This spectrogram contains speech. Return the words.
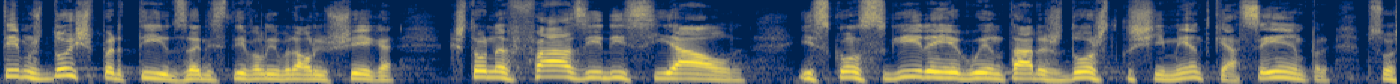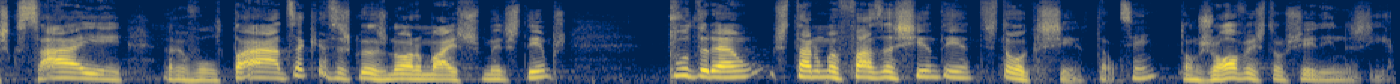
Temos dois partidos, a Iniciativa Liberal e o Chega, que estão na fase inicial e se conseguirem aguentar as dores de crescimento, que há sempre, pessoas que saem revoltadas, aquelas coisas normais dos primeiros tempos, poderão estar numa fase ascendente. Estão a crescer, estão, estão jovens, estão cheios de energia.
